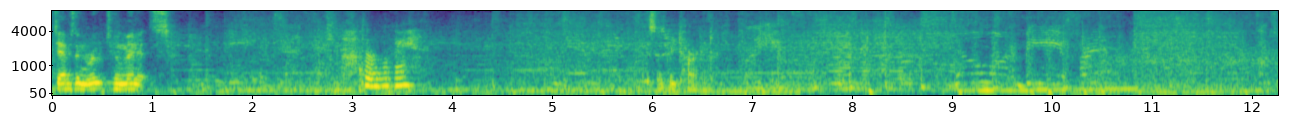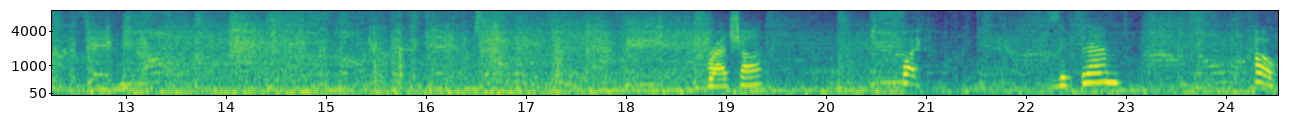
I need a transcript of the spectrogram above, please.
Jeb's en route, two minutes. Okay. This is retarded. Bradshaw? What? Zip them? Oh,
